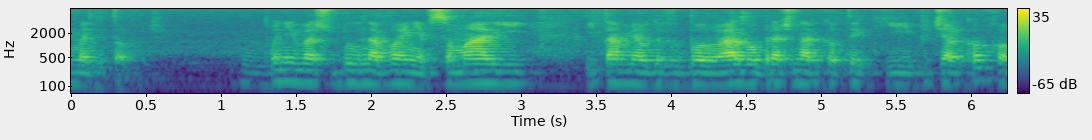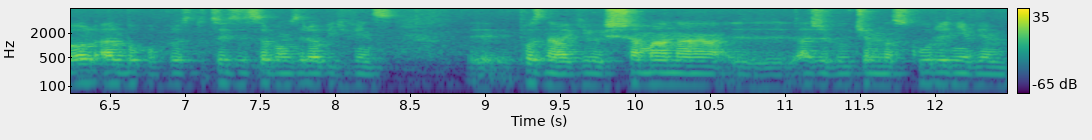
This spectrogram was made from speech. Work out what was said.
medytować, ponieważ był na wojnie w Somalii i tam miał do wyboru albo brać narkotyki, pić alkohol, albo po prostu coś ze sobą zrobić, więc y, poznał jakiegoś szamana, y, a że był ciemnoskóry, nie wiem,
